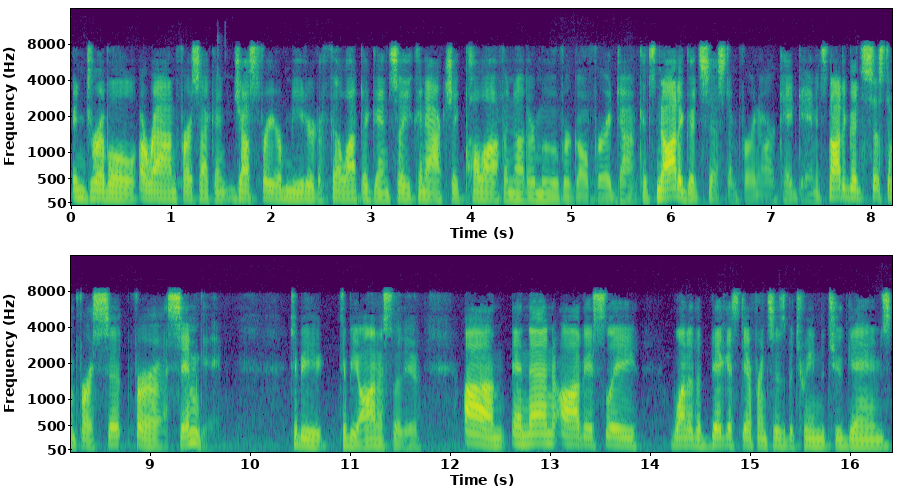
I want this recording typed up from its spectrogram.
and dribble around for a second just for your meter to fill up again so you can actually pull off another move or go for a dunk. It's not a good system for an arcade game. It's not a good system for a for a sim game, to be to be honest with you. Um, and then obviously one of the biggest differences between the two games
